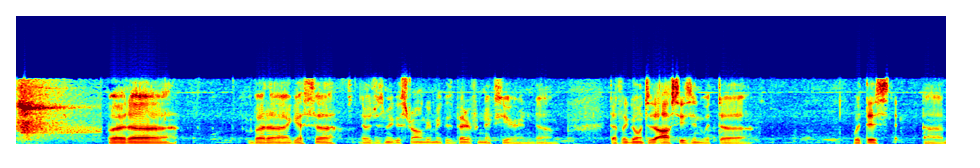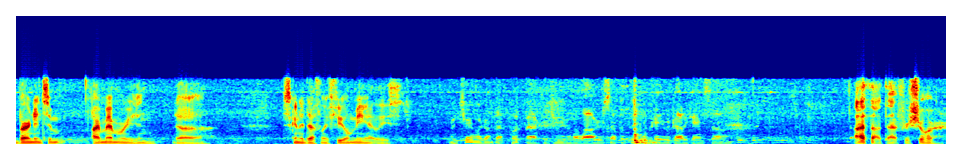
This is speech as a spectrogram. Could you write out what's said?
but uh, but uh, I guess uh, it'll just make us stronger, make us better for next year, and um, definitely go into the off season with uh, with this uh, burned into our memories, and uh, it's gonna definitely feel me at least. When Chandler got that putback, did you even allow yourself to think, okay, we got a game seven? I thought that for sure.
